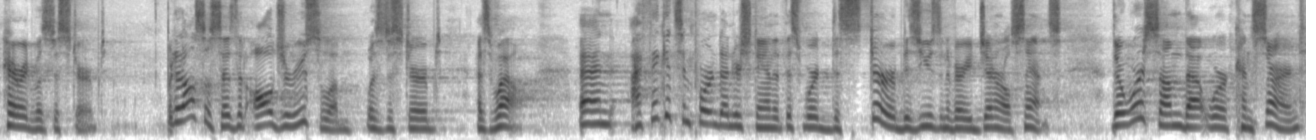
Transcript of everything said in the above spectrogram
Herod was disturbed. But it also says that all Jerusalem was disturbed as well. And I think it's important to understand that this word disturbed is used in a very general sense. There were some that were concerned,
